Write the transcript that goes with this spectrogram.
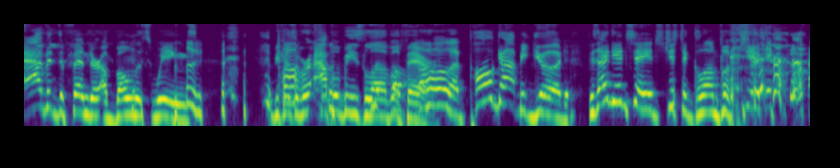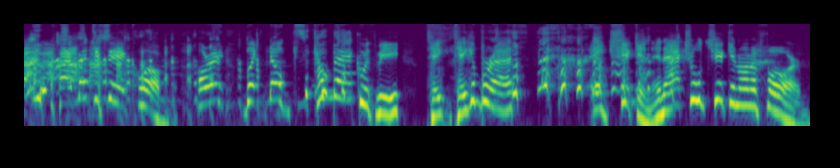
avid defender of boneless wings because of her Applebee's love Oh, affair. Hold uh, on. Paul got me good because I did say it's just a glump of chicken. I meant to say a clump. All right. But no, come back with me. Take take a breath. A chicken, an actual chicken on a farm.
